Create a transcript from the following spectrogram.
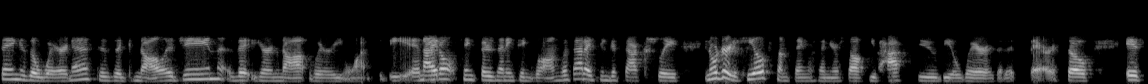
thing is awareness, is acknowledging that you're not where you want to be. And I don't think there's anything wrong with that. I think it's actually, in order to heal something within yourself, you have to be aware that it's there. So it's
